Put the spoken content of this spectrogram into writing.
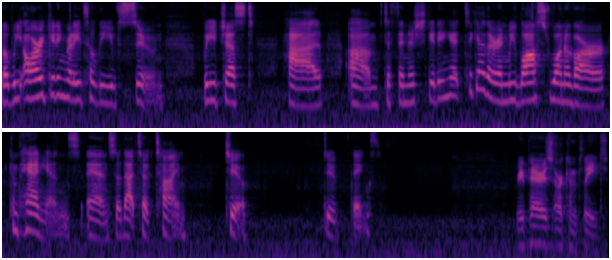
but we are getting ready to leave soon we just had um, to finish getting it together and we lost one of our companions and so that took time to do things Repairs are complete.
